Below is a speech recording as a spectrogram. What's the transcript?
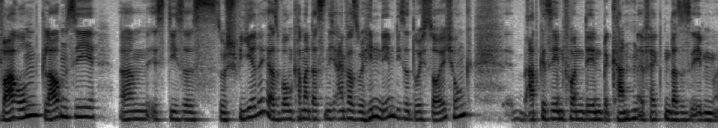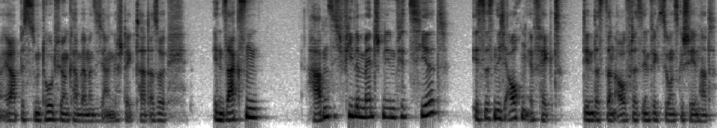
Warum glauben Sie, ähm, ist dieses so schwierig? Also warum kann man das nicht einfach so hinnehmen, diese Durchseuchung? Abgesehen von den bekannten Effekten, dass es eben ja, bis zum Tod führen kann, wenn man sich angesteckt hat. Also in Sachsen haben sich viele Menschen infiziert. Ist es nicht auch ein Effekt, den das dann auf das Infektionsgeschehen hat?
